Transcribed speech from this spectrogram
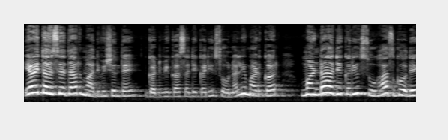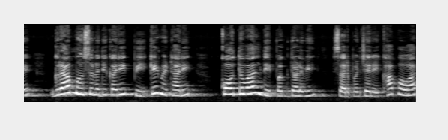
यावेळी तहसीलदार माधवी शिंदे गट विकास अधिकारी सोनाली माडकर मंडळ अधिकारी सुहास घोदे ग्राम महसूल अधिकारी पी के मिठारी कोतवाल दीपक दळवी सरपंच रेखा पवार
